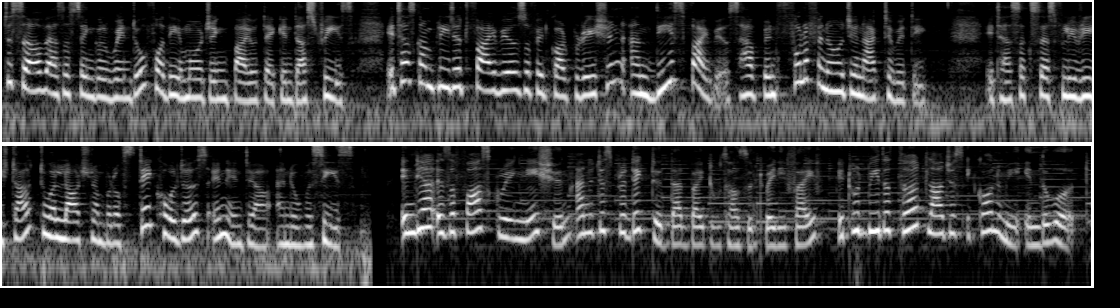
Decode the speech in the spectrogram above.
to serve as a single window for the emerging biotech industries. It has completed five years of incorporation and these five years have been full of energy and activity. It has successfully reached out to a large number of stakeholders in India and overseas. India is a fast growing nation and it is predicted that by 2025 it would be the third largest economy in the world.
